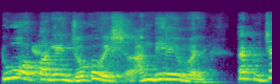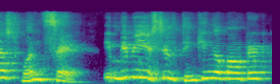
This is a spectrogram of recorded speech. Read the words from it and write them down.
Two up against Djokovic, unbelievable. That just one set. Maybe he's still thinking about it.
